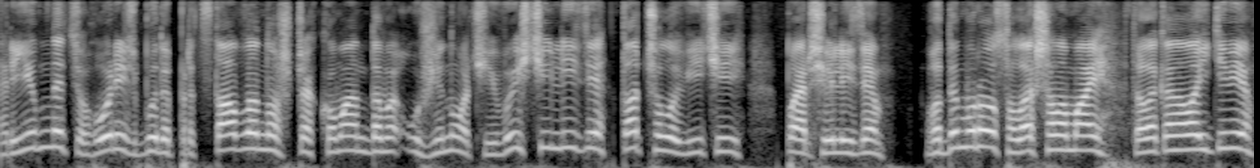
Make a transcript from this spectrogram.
рівне цьогоріч буде представлено ще командами у жіночій вищій лізі та чоловічій першій лізі. Вадим Мороз, Олег Шаламай, телеканал ITV.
